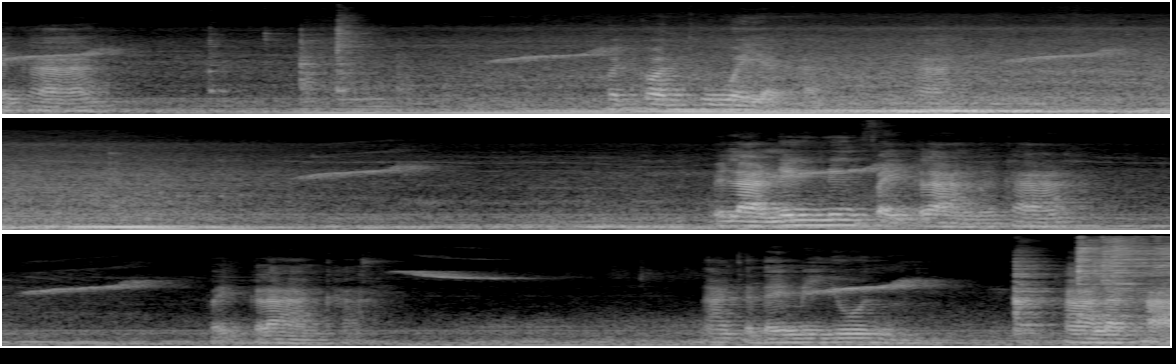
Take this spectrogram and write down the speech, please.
นะคะค่อนถ้วยอะค่ะนะคะเวลานึ่งนึ่งไฟกลางนะคะไฟกลางค่ะ จะได้ไม่ยุ่นเอาละค่ะ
